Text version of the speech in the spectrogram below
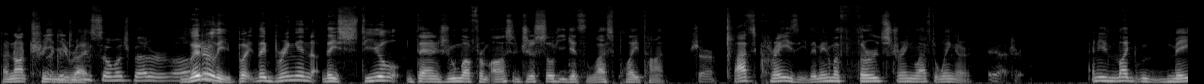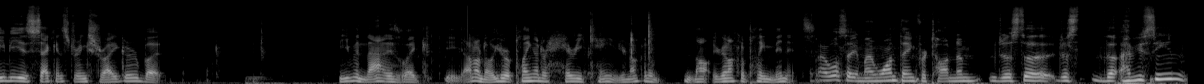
They're not treating you right. so much better. Uh, Literally, but they bring in they steal Danjuma from us just so he gets less play time. Sure. That's crazy. They made him a third string left winger. Yeah, true. And he's like maybe his second string striker, but even that is like I don't know, you're playing under Harry Kane. You're not gonna not you're not gonna play minutes. I will say my one thing for Tottenham, just uh just the have you seen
